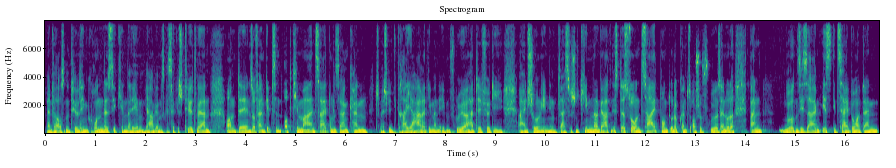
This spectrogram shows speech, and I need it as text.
einfach aus natürlichem Grund, dass die Kinder eben, ja, wir haben es gesagt, gestillt werden. Und äh, insofern gibt es einen optimalen Zeitpunkt, wo man sagen kann, zum Beispiel die drei Jahre, die man eben früher hatte für die Einschulung in den klassischen Kindergarten. Ist das so ein Zeitpunkt oder könnte es auch schon früher sein? Oder wann würden Sie sagen, ist die Zeit, wo man dann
